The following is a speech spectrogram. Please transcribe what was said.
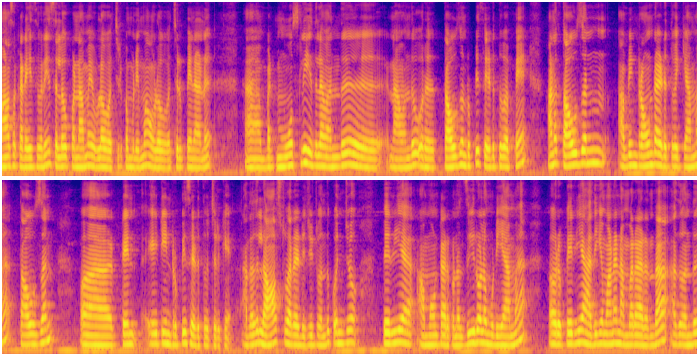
மாத கடைசி வரையும் செலவு பண்ணாமல் எவ்வளோ வச்சுருக்க முடியுமோ அவ்வளோ வச்சுருப்பேன் நான். பட் மோஸ்ட்லி இதில் வந்து நான் வந்து ஒரு தௌசண்ட் ருபீஸ் எடுத்து வைப்பேன். ஆனால் தௌசண்ட் அப்படின்னு ரவுண்டாக எடுத்து வைக்காமல் தௌசண்ட் டென் எயிட்டீன் ருபீஸ் எடுத்து வச்சுருக்கேன். அதாவது லாஸ்ட் வர டிஜிட் வந்து கொஞ்சம் பெரிய அமௌண்ட்டாக இருக்கணும். ஜீரோவில் முடியாமல் ஒரு பெரிய அதிகமான நம்பராக இருந்தால் அது வந்து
